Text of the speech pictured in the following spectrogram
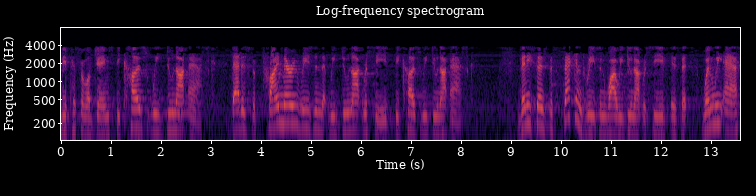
the Epistle of James, because we do not ask. That is the primary reason that we do not receive, because we do not ask. Then he says the second reason why we do not receive is that when we ask,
